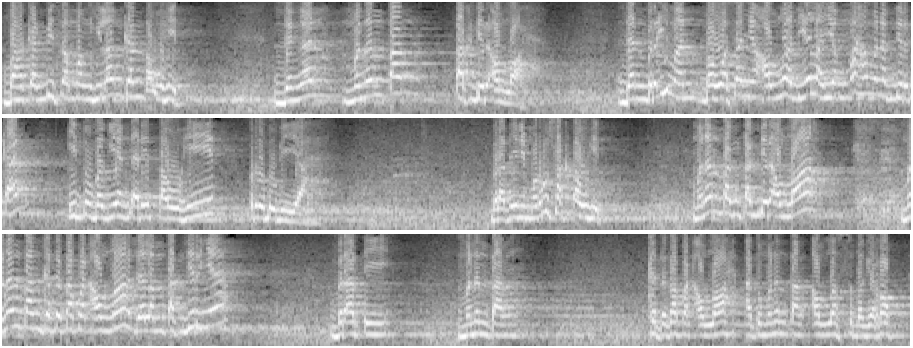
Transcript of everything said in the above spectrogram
bahkan bisa menghilangkan tauhid dengan menentang takdir Allah dan beriman bahwasanya Allah dialah yang maha menakdirkan itu bagian dari tauhid rububiyah berarti ini merusak tauhid menentang takdir Allah menentang ketetapan Allah dalam takdirnya berarti menentang ketetapan Allah atau menentang Allah sebagai Rob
